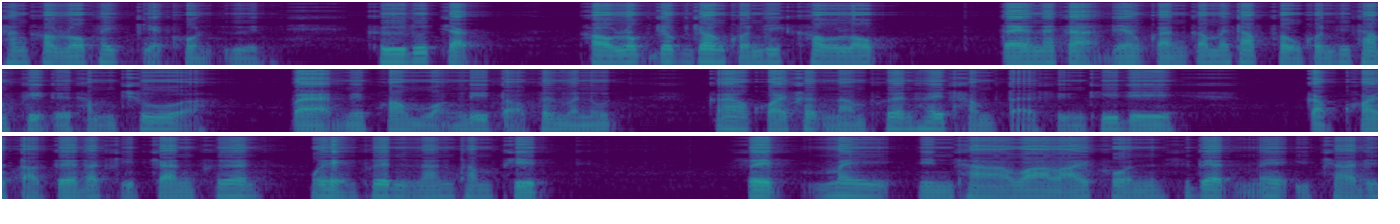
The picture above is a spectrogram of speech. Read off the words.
ทั้งเคารพให้เกียรติคนอื่น คือรู้จักเคารพยกย่องคนที่เคารพแต่ในขณะเดียวกันก็ไม่ทับถมคนที่ทำผิดหรือทำชั่ว 8. มีความหวังดีต่อเพื่อนมนุษย์ 9. คอยชักนำเพื่อนให้ทำแต่สิ่งที่ดี กับคอยตักเตือนและกีดกันเพื่อน มื่อเห็นเพื่อนนั้นทำผิด 10. ไม่นินทาว่าร้ายคน 11. ไม่อิจฉาริ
